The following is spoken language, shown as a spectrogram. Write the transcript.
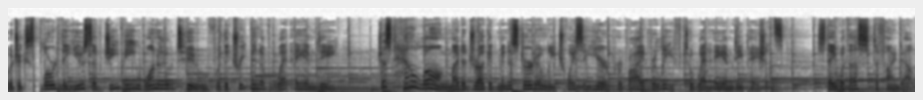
which explored the use of GB102 for the treatment of wet AMD. Just how long might a drug administered only twice a year provide relief to wet AMD patients? Stay with us to find out.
